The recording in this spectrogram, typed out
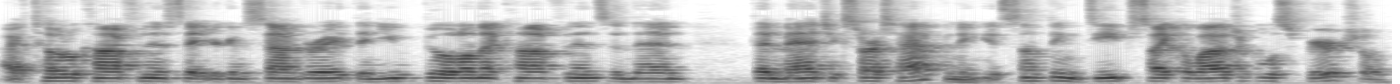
I have total confidence that you're going to sound great. Then you build on that confidence, and then that magic starts happening. It's something deep, psychological, spiritual.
